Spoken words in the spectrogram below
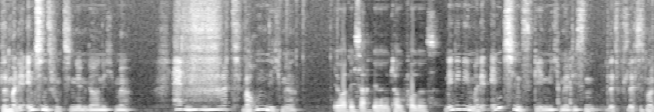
Leute, meine Engines funktionieren gar nicht mehr. Hä, was? Warum nicht mehr? Ja, warte, ich sag dir, wenn der Tank voll ist. Nee, nee, nee, meine Engines gehen nicht mehr. Die sind letzt, letztes Mal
